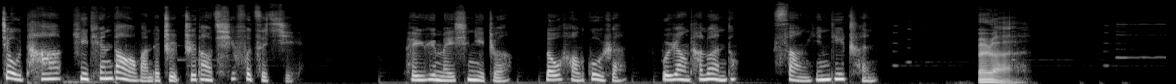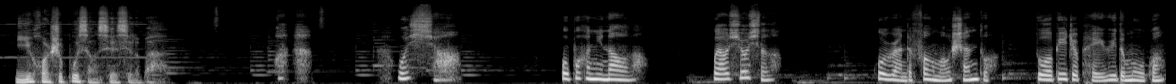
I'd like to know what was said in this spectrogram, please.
就他一天到晚的只知道欺负自己。裴玉眉心一折，搂好了顾软，不让他乱动，嗓音低沉：“软软，你一会儿是不想歇息了吧？”“我，我想，我不和你闹了，我要休息了。顾软的凤眸闪躲，躲避着裴玉的目光，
